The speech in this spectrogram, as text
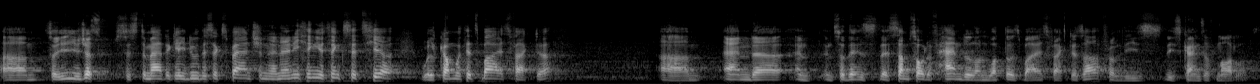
Um, so you, just systematically do this expansion, and anything you think sits here will come with its bias factor. Um, and, uh, and, and so there's, there's some sort of handle on what those bias factors are from these, these kinds of models.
